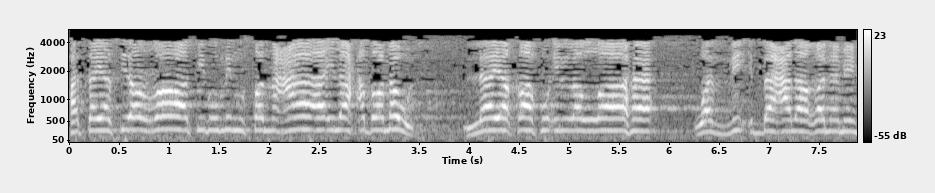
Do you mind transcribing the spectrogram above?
حتى يسير الراكب من صنعاء إلى حضرموت. لا يخاف إلا الله والذئب على غنمه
